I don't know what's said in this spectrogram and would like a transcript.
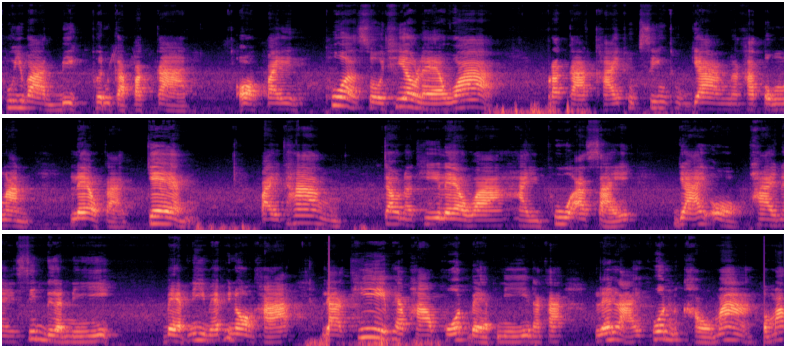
ผู้ใหญ่บ้านบิ๊กเพิ่นกับประกาศ ออกไปทั่วโซเชียลแล้วว่าประกาศขายทุกสิ่งทุกอย่างนะคะ ตรงนั้นแล้วก็แจ้ง ไปทางเจ้าหน้าที่แล้วว่าให้ผู้อาศัยย้ายออกภายในสิ้นเดือนนี้ แบบนี้ไหมพี่น้องคะจากที่แพรพาวโพสต์แบบนี้นะคะ หลายๆคนเขามาเขามา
